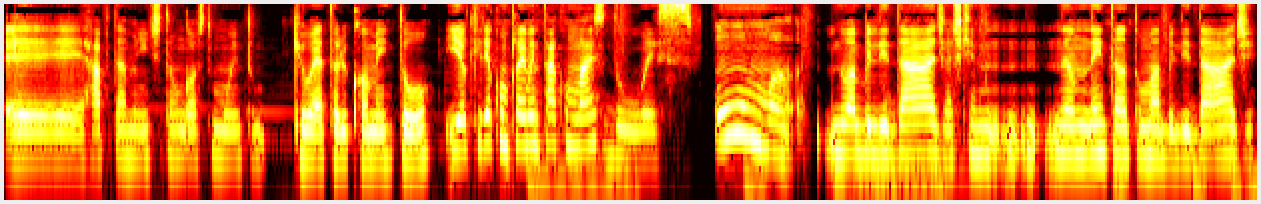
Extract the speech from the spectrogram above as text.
é, rapidamente. Então, gosto muito que o Ettore comentou. E eu queria complementar com mais duas. Uma, no habilidade, acho que nem tanto uma habilidade,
